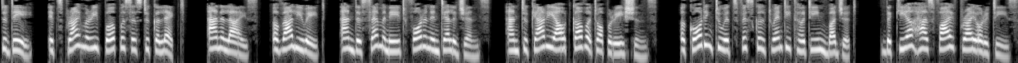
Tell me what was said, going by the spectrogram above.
Today, its primary purpose is to collect, analyze, evaluate, and disseminate foreign intelligence, and to carry out covert operations. According to its fiscal 2013 budget, the CIA has five priorities.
